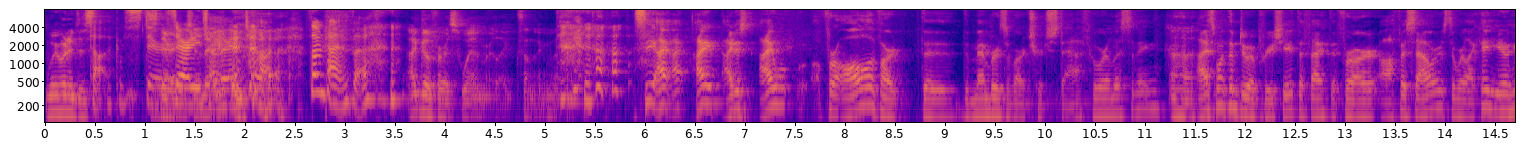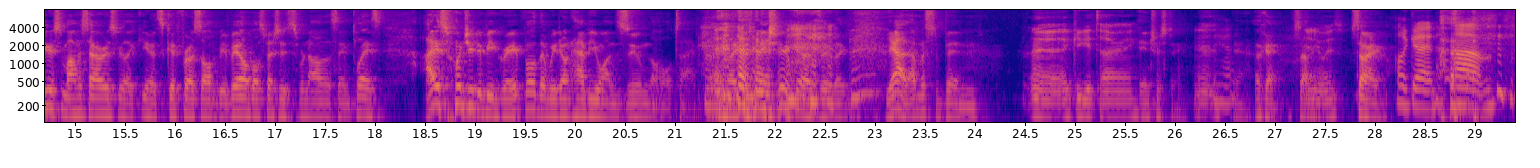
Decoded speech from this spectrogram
we wouldn't just talk, Stare stare, at at each other and talk. Sometimes though. I'd go for a swim or like something. But See, I, I, I- I just, I, for all of our the the members of our church staff who are listening, Uh-huh. I just want them to appreciate the fact that for our office hours, that we're like, hey, you know, here's some office hours. We're like, you know, it's good for us all to be available, especially since we're not in the same place. I just want you to be grateful that we don't have you on Zoom the whole time. right? Like, just make sure you're on Zoom. Like, yeah, that must have been uh, it could get tiring. interesting. Yeah. Yeah. Yeah. Okay. Sorry. Anyways. Sorry. All good. Um,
